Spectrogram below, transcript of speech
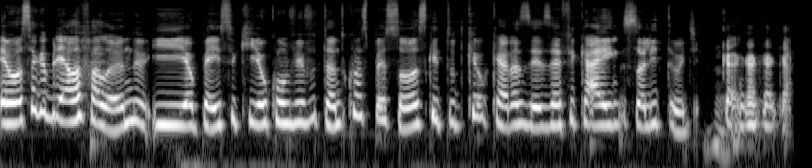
Eu ouço a Gabriela falando e eu penso que eu convivo tanto com as pessoas que tudo que eu quero às vezes é ficar em solitude. KKKK.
